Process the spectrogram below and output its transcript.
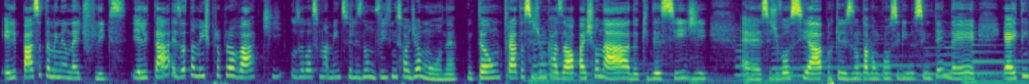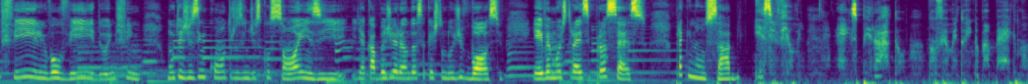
Ele passa também na Netflix e ele tá exatamente para provar que os relacionamentos eles não vivem só de amor, né? Então trata-se de um casal apaixonado que decide é, se divorciar porque eles não estavam conseguindo se entender e aí tem filho envolvido, enfim, muitos desencontros em discussões e, e acaba gerando essa questão do divórcio. E aí vai mostrar esse processo. Para quem não sabe, esse filme é inspirado no filme do Ingmar Bergman,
